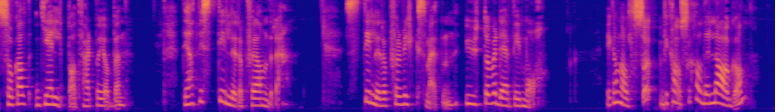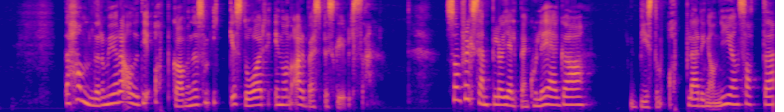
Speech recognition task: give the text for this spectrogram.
såkalt hjelpeatferd på jobben. Det at vi stiller opp for andre. Stiller opp for virksomheten utover det vi må. Vi kan, også, vi kan også kalle det lagånd. Det handler om å gjøre alle de oppgavene som ikke står i noen arbeidsbeskrivelse. Som eksempel å hjelpe en kollega, bistå med opplæring av nyansatte,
